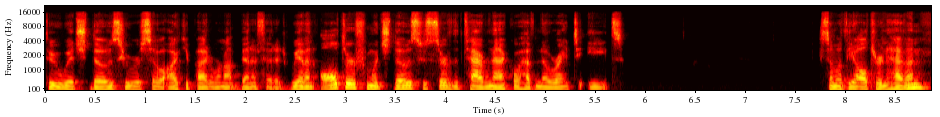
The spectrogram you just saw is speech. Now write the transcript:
through which those who were so occupied were not benefited. We have an altar from which those who serve the tabernacle have no right to eat. Some at the altar in heaven,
